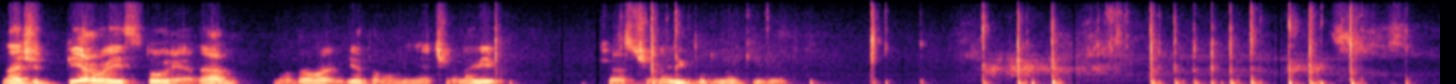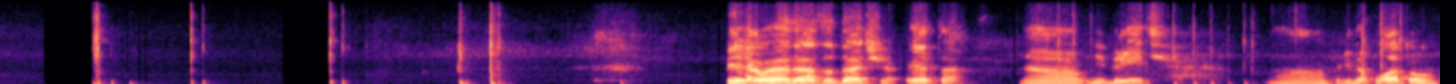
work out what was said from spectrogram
Значит, первая история, да? Ну, давай, где там у меня черновик? Сейчас черновик буду накидывать. Первая да, задача – это э, внедрить э, предоплату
